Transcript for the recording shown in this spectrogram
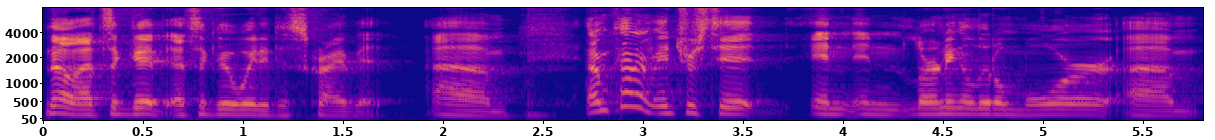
No, that's a good that's a good way to describe it. Um, I'm kind of interested in in learning a little more. Um,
